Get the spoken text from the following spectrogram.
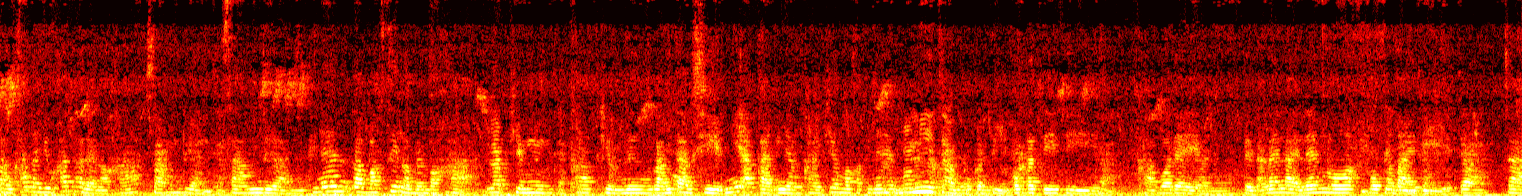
น่นเป็นหญิงฟังขั้นอายุขั้นเท่าไหร่หรอคะสามเดือนจ้ะสามเดือน พี่แน่นรับวัคซีนเราเป็นบ่ค่ะ รับเข็มหนึ่งจ้ะครับเข็มหนึ่งหลังจากฉีดมีอาการอีหยังคลายเครียดบ่คะพี่แน่นบ่มีจ้ะปกติปกติดีค่ะค่ะบ่ได้อันเป็นอะไรหลายแรงเนาะบ่สบายดีจ้ะจ้า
